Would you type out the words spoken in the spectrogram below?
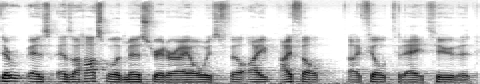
there, as, as a hospital administrator, I always felt I, I felt I feel today too that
